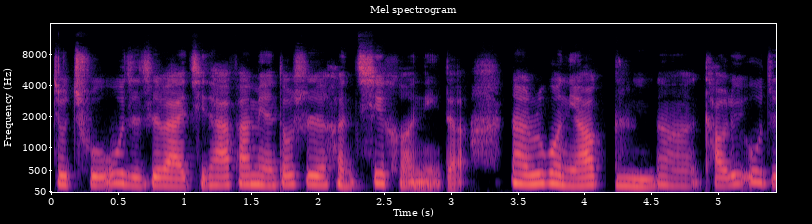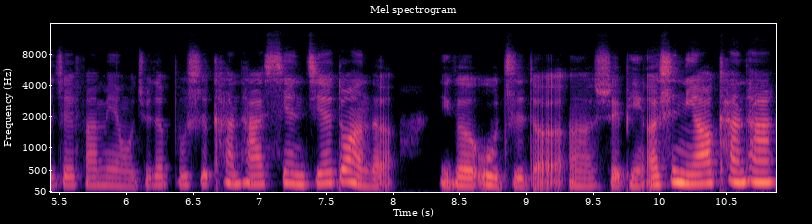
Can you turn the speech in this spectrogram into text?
就除物质之外，其他方面都是很契合你的。那如果你要嗯嗯考虑物质这方面，我觉得不是看他现阶段的一个物质的呃水平，而是你要看他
